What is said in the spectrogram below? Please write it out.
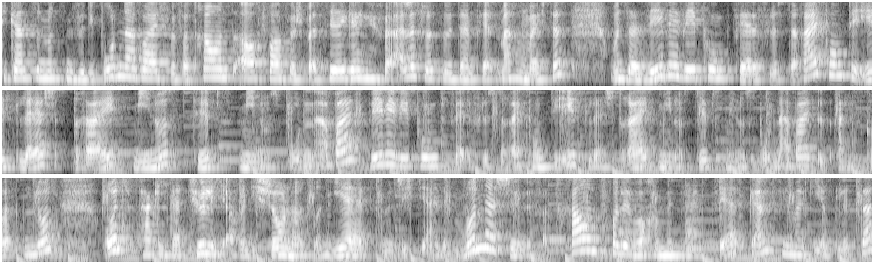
Die kannst du nutzen für die Bodenarbeit, für Vertrauensaufbau, für Spaziergänge, für alles, was du mit deinem Pferd machen möchtest. Unter www.pferdeflüsterei.de slash 3-Tipps-Bodenarbeit www.pferdeflüsterei.de slash 3-Tipps-Bodenarbeit ist alles kostenlos und packe ich natürlich auch in die Shownotes. Und jetzt wünsche ich dir eine wunderschöne, vertrauensvolle Woche mit deinem Pferd. Ganz viel Magie und Glitzer.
